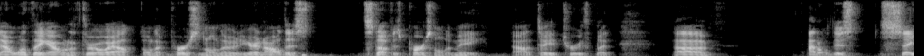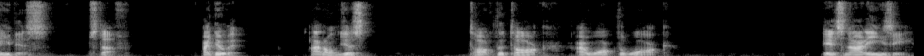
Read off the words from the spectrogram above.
Now, one thing I want to throw out on a personal note here, and all this stuff is personal to me, I'll tell you the truth, but uh, I don't just say this stuff. I do it. I don't just talk the talk, I walk the walk. It's not easy.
